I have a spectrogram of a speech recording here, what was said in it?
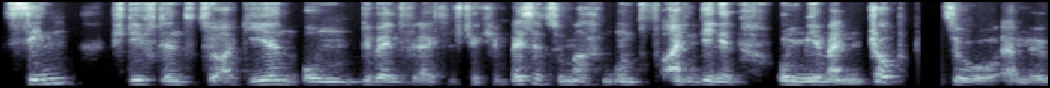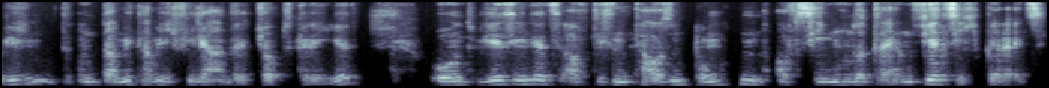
sinnstiftend zu agieren, um die Welt vielleicht ein Stückchen besser zu machen und vor allen Dingen, um mir meinen Job zu ermöglichen. Und damit habe ich viele andere Jobs kreiert. Und wir sind jetzt auf diesen 1000 Punkten auf 743 bereits.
